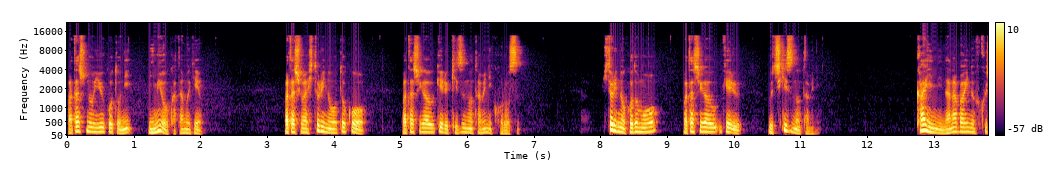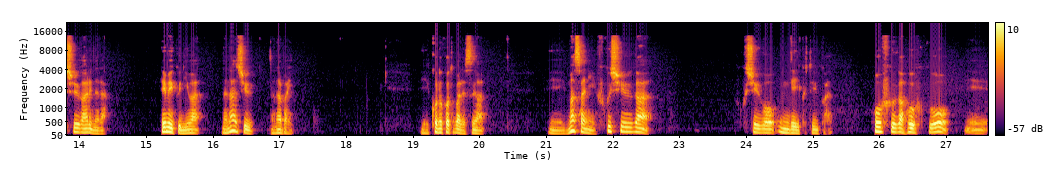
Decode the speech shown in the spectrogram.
私の言うことに耳を傾けよ。私は一人の男を私が受ける傷のために殺す。一人の子供を私が受ける打ち傷のために。カインに7倍の復讐があるなら、レメクには77倍。この言葉ですが、まさに復讐が復讐を生んでいくというか、報復が報復を生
